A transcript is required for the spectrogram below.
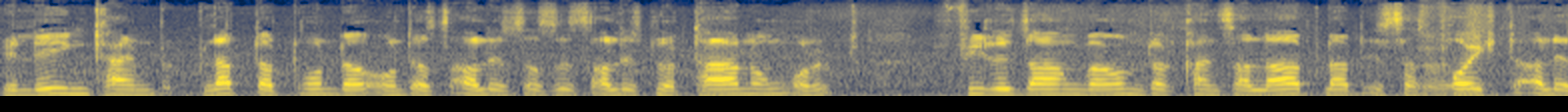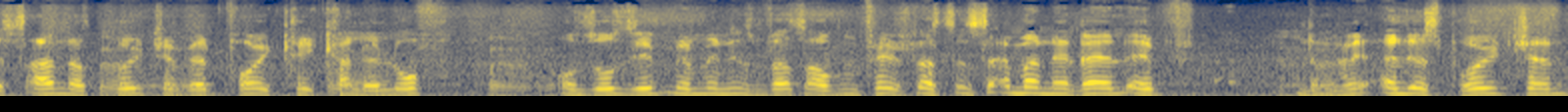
Wir legen kein Blatt darunter und das alles, das ist alles nur Tarnung und Viele sagen, warum doch kein Salatblatt ist, das mhm. feucht alles an, das Brötchen wird feucht, kriegt keine Luft. Mhm. Und so sieht man mindestens was auf dem Fisch. Das ist immer eine reelle, ein reelles Brötchen.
